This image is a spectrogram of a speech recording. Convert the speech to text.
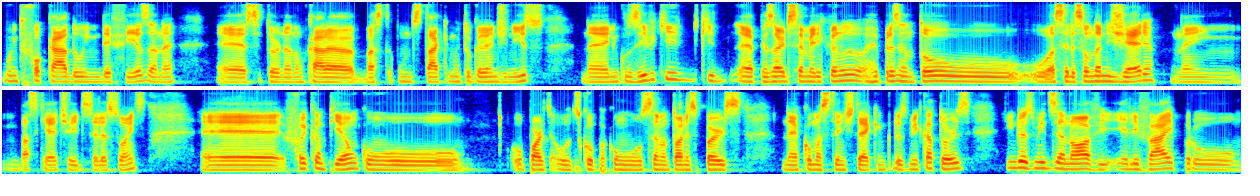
muito focado em defesa né é, se tornando um cara com um destaque muito grande nisso. Né? Inclusive que, que é, apesar de ser americano, representou o, a seleção da Nigéria né, em, em basquete aí de seleções. É, foi campeão com o, o, Port, o, desculpa, com o San Antonio Spurs né, como assistente técnico em 2014. Em 2019 ele vai para o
